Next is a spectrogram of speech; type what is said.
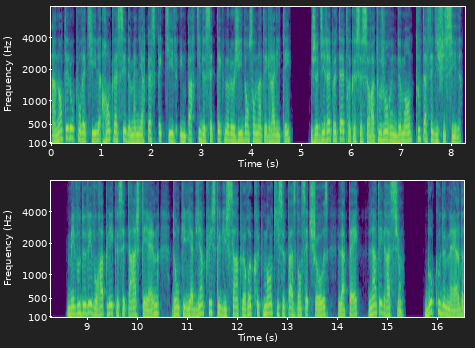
un Antello pourrait-il remplacer de manière perspective une partie de cette technologie dans son intégralité? Je dirais peut-être que ce sera toujours une demande tout à fait difficile. Mais vous devez vous rappeler que c'est un HTM, donc il y a bien plus que du simple recrutement qui se passe dans cette chose, la paix, l'intégration. Beaucoup de merde.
